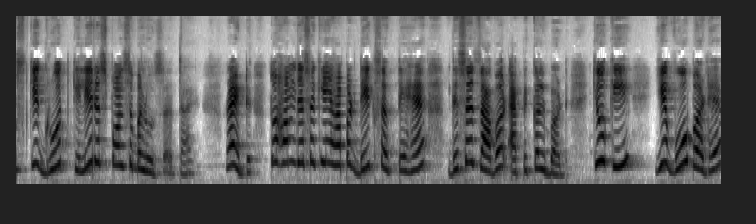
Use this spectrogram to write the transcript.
उसके ग्रोथ के लिए रिस्पॉन्सिबल हो सकता है राइट right. तो हम जैसा कि यहाँ पर देख सकते हैं this is our apical bud क्योंकि ये वो बर्ड है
